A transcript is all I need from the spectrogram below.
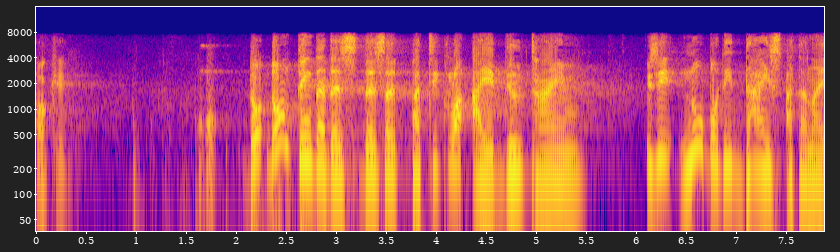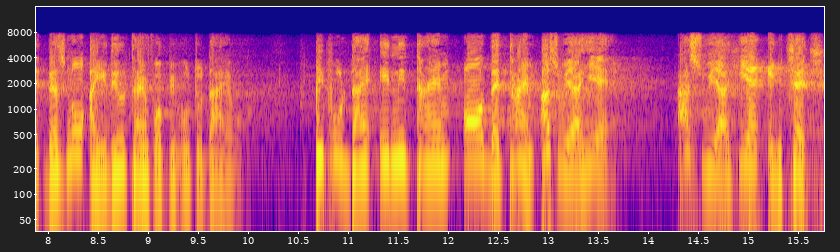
Okay. Don't don't think that there's there's a particular ideal time. You see, nobody dies at an there's no ideal time for people to die. oh. People die anytime, all the time. As we are here, as we are here in church,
